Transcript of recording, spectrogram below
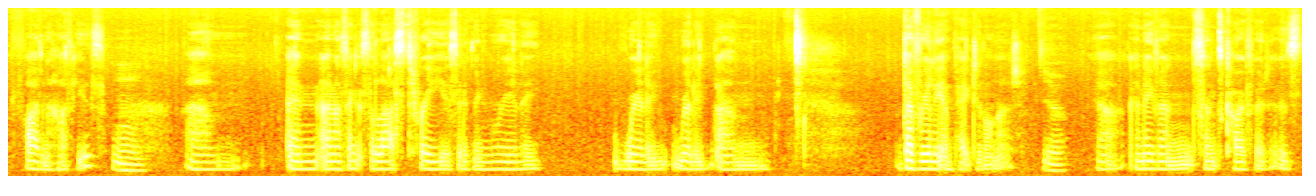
five and a half years. mm. Um, and, and I think it's the last three years that have been really, really, really, um, they've really impacted on it. yeah Yeah, and even since COVID has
